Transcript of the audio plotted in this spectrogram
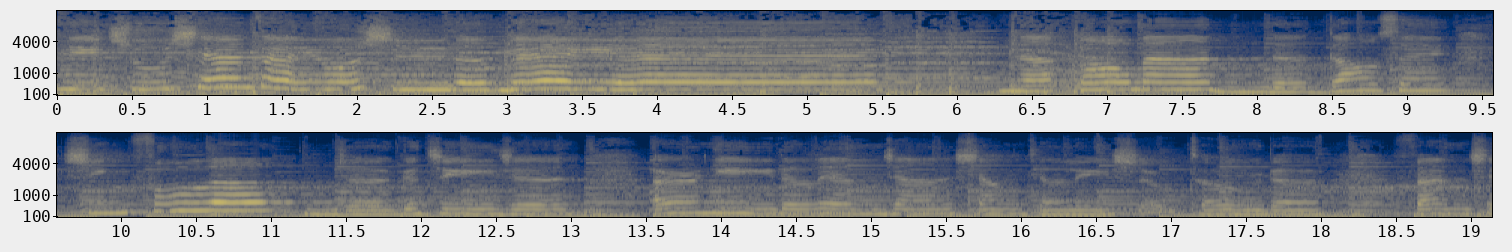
你出现在我诗的每个季节，而你的脸颊像田里熟透的番茄。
